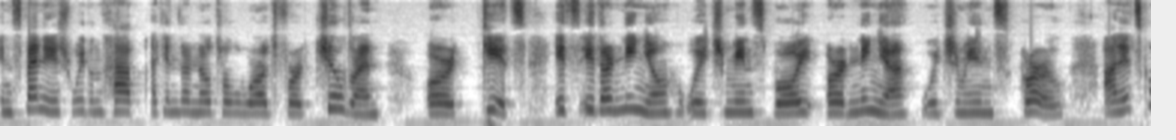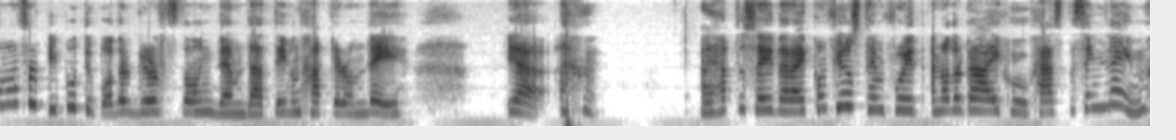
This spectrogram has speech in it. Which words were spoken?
In Spanish, we don't have a gender neutral word for children or kids. It's either niño, which means boy, or niña, which means girl. And it's common for people to bother girls telling them that they don't have their own day. Yeah. I have to say that I confused him with another guy who has the same name,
